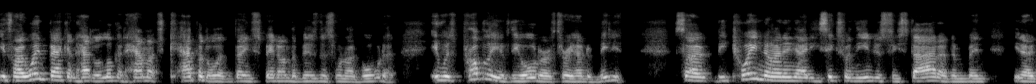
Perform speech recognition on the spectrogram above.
if I went back and had a look at how much capital had been spent on the business when I bought it, it was probably of the order of 300 million. So between 1986, when the industry started, and then you know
